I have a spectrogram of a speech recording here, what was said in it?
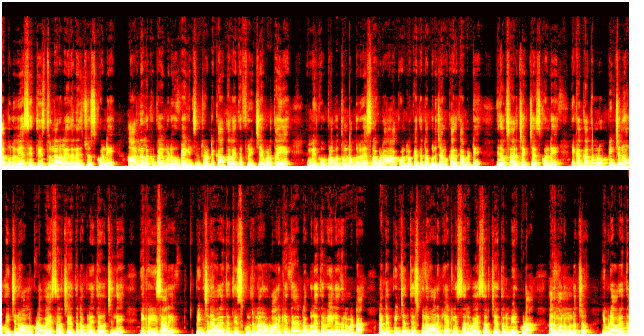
డబ్బులు వేసి తీస్తున్నారా లేదా అనేది చూసుకోండి. ఆరు నెలలకు పైబడి ఉపయోగించినటువంటి ఖాతాలు అయితే ఫ్రీజ్ చేయబడతాయి. మీకు ప్రభుత్వం డబ్బులు వేసినా కూడా ఆ అకౌంట్లోకి అయితే డబ్బులు జమ కాదు కాబట్టి ఇది ఒకసారి చెక్ చేసుకోండి. ఇక గతంలో పింఛను ఇచ్చిన వాళ్ళకు కూడా వైఎస్ఆర్ చేయుత డబ్బులు అయితే వచ్చింది. ఇక ఈసారి పింఛన్ ఎవరైతే తీసుకుంటున్నారో వారికైతే డబ్బులు అయితే వేయలేదనమాట అంటే పింఛన్ తీసుకునే వారికి ఎట్లా ఇస్తారు ఈ వైఎస్ఆర్ చేతను మీరు కూడా అనుమానం ఉండొచ్చు. ఇప్పుడు ఎవరైతే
